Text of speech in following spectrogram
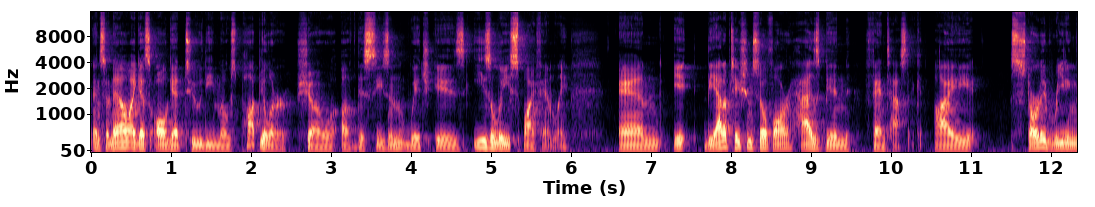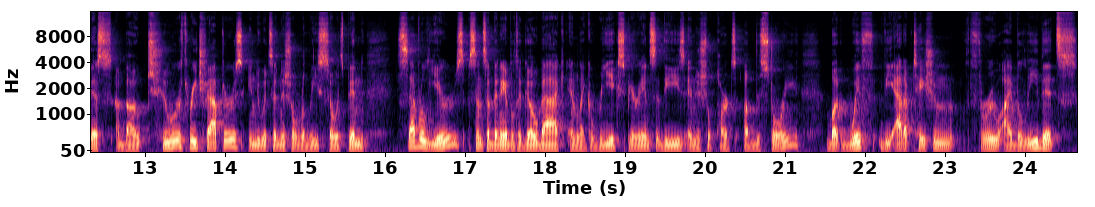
And so now I guess I'll get to the most popular show of this season, which is easily Spy Family and it the adaptation so far has been fantastic. I started reading this about two or three chapters into its initial release, so it's been several years since I've been able to go back and like re-experience these initial parts of the story. But with the adaptation through, I believe it's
